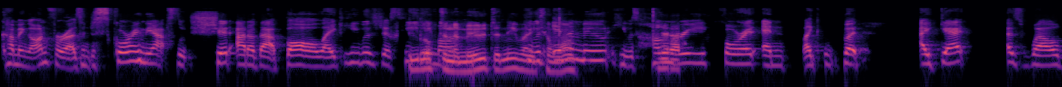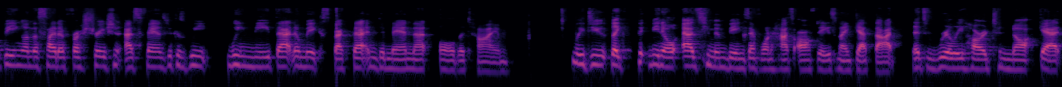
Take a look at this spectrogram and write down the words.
coming on for us and just scoring the absolute shit out of that ball. Like he was just he, he looked on. in the mood, didn't he? When he, was in on? the mood. He was hungry yeah. for it, and like, but I get as well being on the side of frustration as fans because we we need that and we expect that and demand that all the time. We do like you know as human beings everyone has off days and i get that. It's really hard to not get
